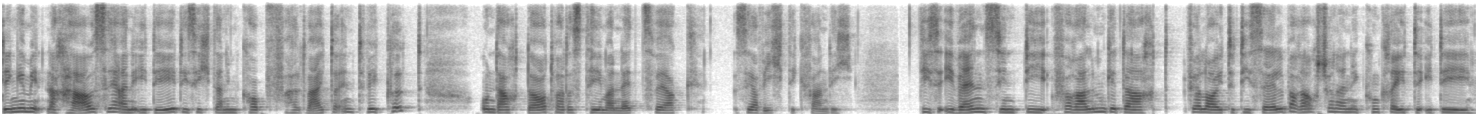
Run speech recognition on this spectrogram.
Dinge mit nach Hause, eine Idee, die sich dann im Kopf halt weiterentwickelt. Und auch dort war das Thema Netzwerk sehr wichtig, fand ich. Diese Events sind die vor allem gedacht für Leute, die selber auch schon eine konkrete Idee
